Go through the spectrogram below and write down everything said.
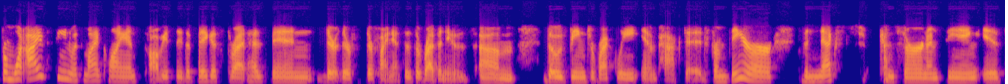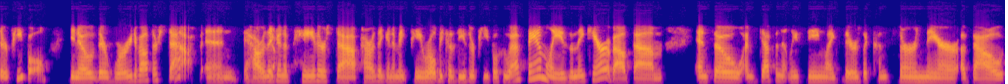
from what I've seen with my clients, obviously the biggest threat has been their their their finances, the revenues, um, those being directly impacted. From there, the next concern I'm seeing is their people. You know, they're worried about their staff and how are they Yeah. going to pay their staff? How are they going to make payroll? Because these are people who have families and they care about them. And so I'm definitely seeing like there's a concern there about,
